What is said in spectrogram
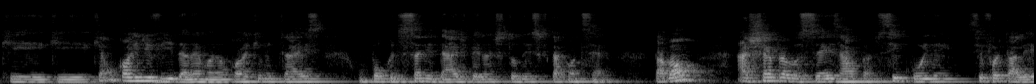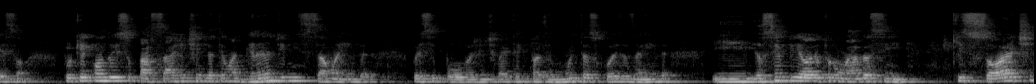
que, que, que é um corre de vida, né, mano? É um corre que me traz um pouco de sanidade perante tudo isso que está acontecendo. Tá bom? Axé para vocês, rapaz. Se cuidem, se fortaleçam, porque quando isso passar, a gente ainda tem uma grande missão ainda com esse povo. A gente vai ter que fazer muitas coisas ainda. E eu sempre olho por um lado assim, que sorte,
